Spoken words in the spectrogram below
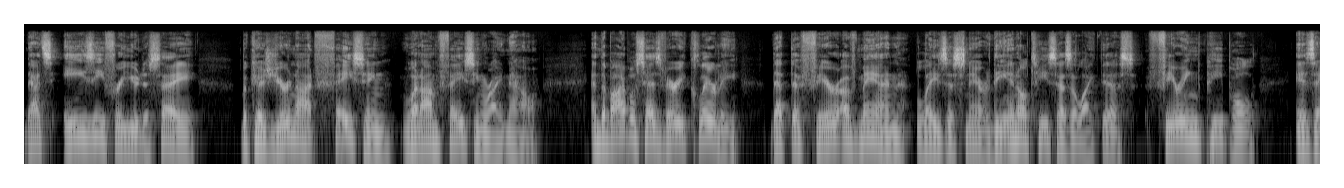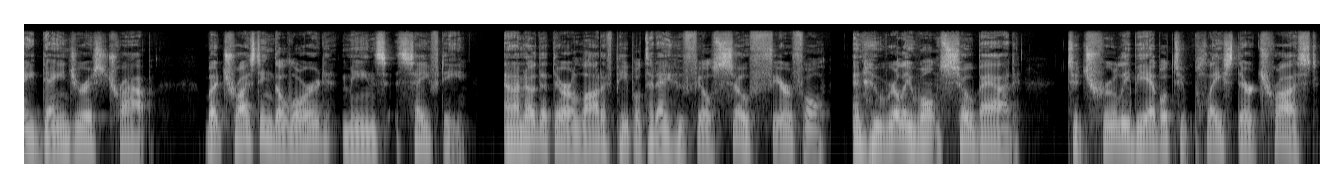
That's easy for you to say because you're not facing what I'm facing right now. And the Bible says very clearly that the fear of man lays a snare. The NLT says it like this Fearing people is a dangerous trap, but trusting the Lord means safety. And I know that there are a lot of people today who feel so fearful and who really want so bad to truly be able to place their trust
